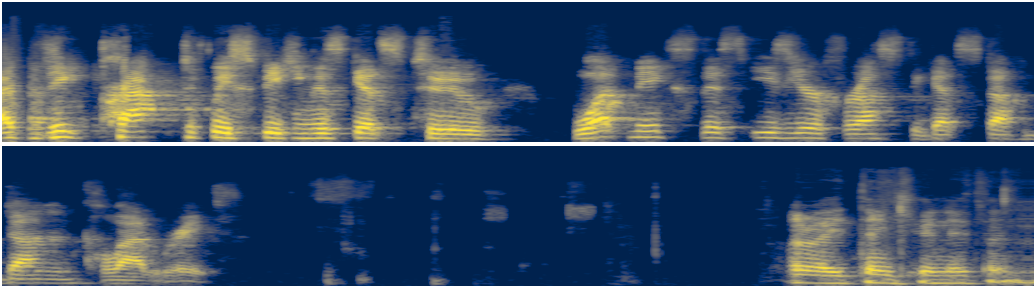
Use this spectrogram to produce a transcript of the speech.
I think practically speaking, this gets to what makes this easier for us to get stuff done and collaborate. All right, thank you, Nathan.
